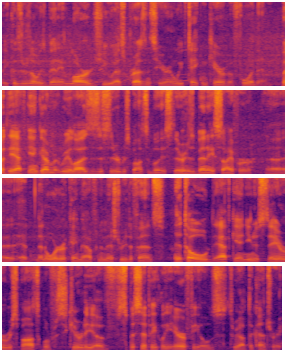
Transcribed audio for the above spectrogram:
because there's always been a large U.S. presence here and we've taken care of it for them. But the Afghan government realizes this is their responsibility. So there has been a cipher, uh, an order came out from the Ministry of Defense that told Afghan units they are responsible for security of specifically airfields throughout the country.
